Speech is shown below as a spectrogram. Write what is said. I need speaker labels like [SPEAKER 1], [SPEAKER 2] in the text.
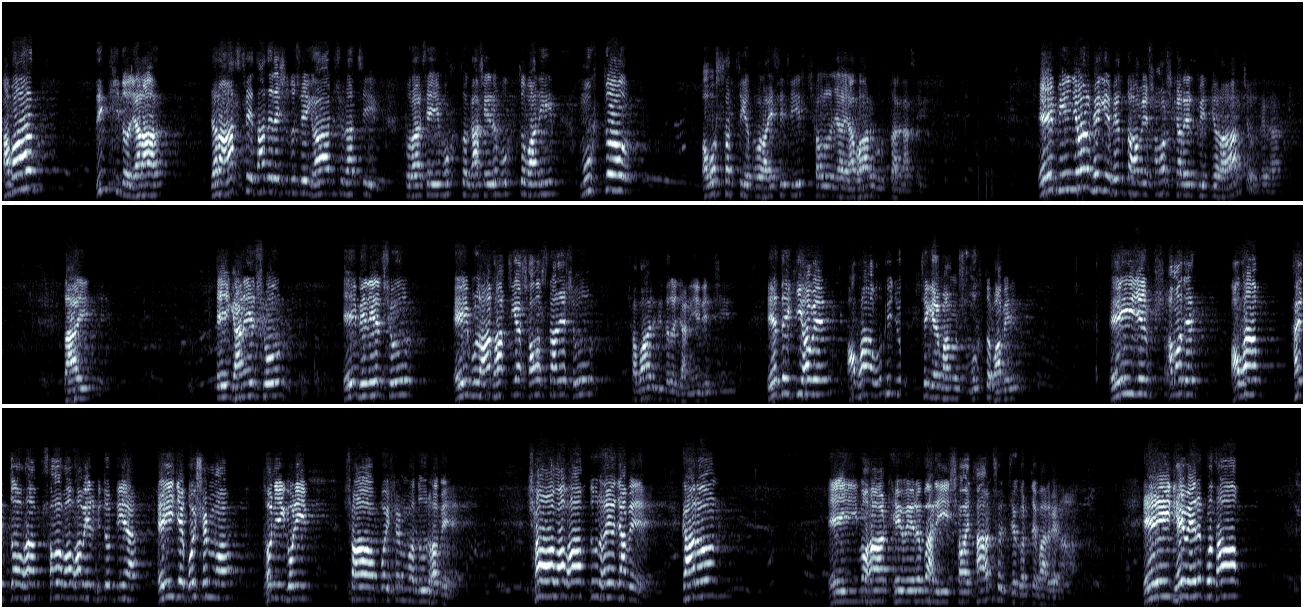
[SPEAKER 1] আমার দীক্ষিত যারা যারা আসছে তাদের শুধু সেই গান শোনাচ্ছি। তোরা সেই মুক্ত গাছের মুক্ত বাণীর মুক্ত অবস্থার থেকে তোরা এসেছিস, চল যায় আবার মুক্ত আকাশে এই পিঞ্জর ভেঙে ফেলতে হবে, সংস্কারের পিঞ্জর আর চলবে না। তাই এই গানের সুর, এই বেদের সুর, এই মূলাধারটিয়া সহস্রারের সুর সবার ভিতরে জানিয়ে দিচ্ছি। এতে কি হবে? অভাব অভিযোগ থেকে মানুষ মুক্ত পাবে। এই যে আমাদের অভাব, খাদ্য অভাব, সব অভাবের ভিতর দিয়া এই যে বৈষম্য, ধনী, গরিব, সব বৈষম্য দূর হবে। সব অভাব দূর হয়ে যাবে। কারণ এই মহা ঢেউয়ের বাড়ি শয়তান সহ্য করতে পারবে না। এই ঢেউয়ের প্রতাপ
